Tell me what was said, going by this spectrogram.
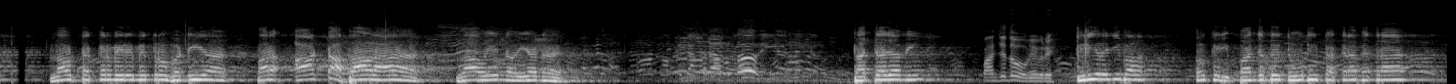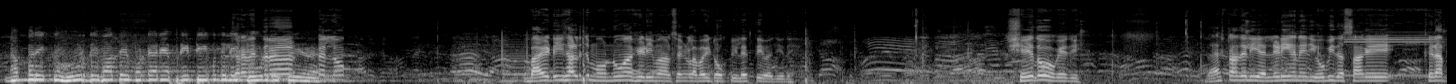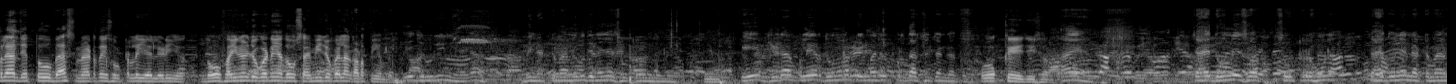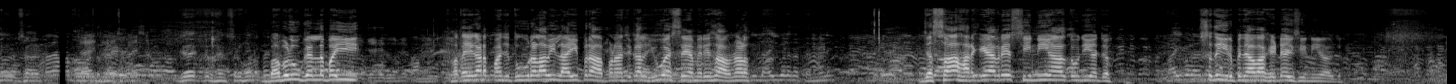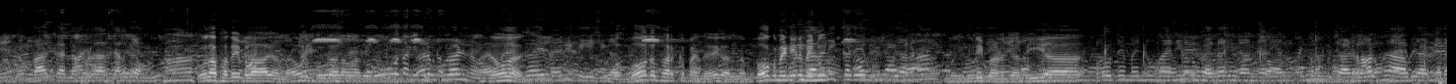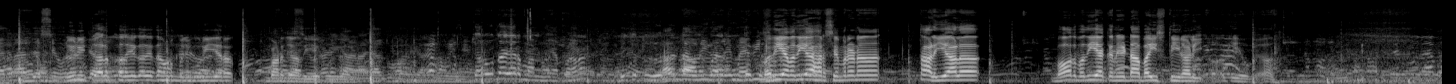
ਲਓ ਟੱਕਰ ਮੇਰੇ ਮਿੱਤਰੋ ਵੱਡੀ ਆ ਪਰ ਆ ਢਾਬਾ ਵਾਲਾ ਵਾਹ ਇਹ ਨੌਜਵਾਨ ਟੱਚਾ ਜਾਂ ਨਹੀਂ? 5-2 ਹੋ ਗਏ ਵੀਰੇ। ਕਲੀਅਰ ਹੈ ਜੀ ਬਾਲ? ਓਕੇ ਜੀ 5 ਤੇ 2 ਦੀ ਟੱਕਰਾਂ ਮਿੱਤਰਾ। ਨੰਬਰ 1 ਹੋਰ ਦੇ ਵਾਧੇ ਮੁੰਡਿਆਂ ਨੇ ਆਪਣੀ ਟੀਮ ਦੇ ਲਈ ਜੋੜ ਦਿੱਤੇ ਢਿੱਲੋਂ। ਬਾਈ ਟੀ-ਸ਼ਰਟ ਚ ਮੋਨੂ ਆ ਖੇੜੀ ਮਾਨ ਸਿੰਘ ਲਾ ਬਾਈ ਟੋਪੀ ਲੈਤੀ ਵਾ ਜੀ ਦੇ 6 ਤੋਂ ਹੋ ਗਏ ਜੀ। ਬੈਸਟਾਂ ਦੇ ਲਈ ਐਲਡੀਆਂ ਨੇ ਜੀ ਉਹ ਵੀ ਦੱਸਾਂਗੇ ਕਿਹੜਾ ਪਲੇਅਰ ਜਿੱਤੂ ਬੈਸਟ ਨੈਟ ਤੇ ਸ਼ੂਟਰ ਲਈ ਐਲਡੀਆਂ। ਦੋ ਫਾਈਨਲ ਚੋਂ ਕੱਢੀਆਂ ਦੋ ਸੈਮੀ ਚੋਂ ਪਹਿਲਾਂ ਕੱਢਤੀਆਂ ਬਈ। ਇਹ ਜ਼ਰੂਰੀ ਨਹੀਂ ਹੈਗਾ ਵੀ ਨੱਟਮੈਨ ਨੂੰ ਵੀ ਦੇਣਾ ਜਾਂ ਸ਼ੂਟਰ ਨੂੰ ਦੇਣਾ ਇਹ ਜਿਹੜਾ ਪਲੇਅਰ ਦੋਨੋਂ ਟੀਮਾਂ 'ਚ ਪ੍ਰਦਰਸ਼ਨ ਚੰਗਾ ਕਰੇ। ਓਕੇ ਜੀ ਸਰ। ਆਏ। ਚਾਹੇ ਦੋਨੇ ਸ਼ੂਟਰ ਹੋਣ ਚਾਹੇ ਦੋਨੇ ਨੱਟਮੈਨ ਹੋਣ ਜਿਹੜੇ ਡਿਫੈਂਸਰ ਹੋਣ ਬਬਲੂ ਗਿੱਲ ਬਾਈ ਫਤਿਹਗੜ੍ਹ ਪੰਜਤੂਰ ਵਾਲਾ ਵੀ ਲਾਈ ਭਰਾ ਆਪਣਾ ਅੱਜ ਕੱਲ ਯੂਐਸਏ ਆ ਮੇਰੇ ਹਿਸਾਬ ਨਾਲ। ਜੱਸਾ ਹਰ ਗਿਆ ਵੀਰੇ ਸੀਨੀਆਲ ਤੋਂ ਜੀ ਅੱਜ। ਸੁਧੀਰ ਪੰਜਾਬਾ ਖੇਡਿਆ ਸੀ ਸੀਨੀਆਲ ਚ ਬਾਅਦ ਕਰ ਲੰਬੜਦਾਰ ਚੱਲ ਗਿਆ ਉਹਦਾ ਫਤਿਹ ਬੁਲਾ ਜਾਂਦਾ ਉਹ ਨਹੀਂ ਪੂਰਾ ਲਾਉਣਾ ਪਰ ਪੂਰਾ ਨਹੀਂ। ਲਾਉਂਦਾ ਮੈਂ ਮੈਂ ਵੀ ਕਹੀ ਸੀਗਾ ਬਹੁਤ ਫ਼ਰਕ ਪੈਂਦਾ ਇਹ ਗੱਲ ਦਾ। ਬਹੁਤ ਕਮੇਟੀ ਨੇ ਮੈਨੂੰ ਕਦੇ ਹਨਾ ਮਜਬੂਰੀ ਬਣ ਜਾਂਦੀ ਆ। ਉਹਦੇ ਮੈਨੂੰ ਮੈਂ ਨਹੀਂ ਉਹਨੂੰ ਕਹਿੰਦਾ ਸੀ ਡਾਂਡੇ ਵਾਲਿਆਂ ਨੂੰ ਮੈਨੂੰ ਵਿਚਾਰ ਉਹਨੇ ਆਪ ਜਾ ਕੇ ਕਹਿੰਦਾ ਦੱਸੇ ਨਹੀਂ ਨਹੀਂ ਚੱਲ ਕਦੇ ਕਦੇ ਤਾਂ ਹੁਣ ਮਜਬੂਰੀ ਯਾਰ ਬਣ ਜਾਂਦੀ ਹੈ ਕੋਈ ਗੱਲ। ਚੱਲ ਤੂੰ ਯਾਰ ਮੰਨਦੇ ਆਪਾਂ ਹਨਾ ਵੀ ਜੇ ਤੁਸੀਂ ਮੈਂ ਵੀ ਵਧੀਆ ਵਧੀਆ ਹਰਸਿਮਰਨ ਢਾਲੀਵਾਲ ਬਹੁਤ ਵਧੀਆ ਕੈਨੇਡਾ ਬਾਈ ਸਤੀਰ ਵਾਲੀ। ਕੀ ਹੋ ਗਿਆ?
